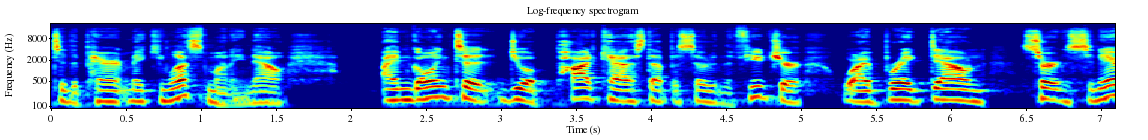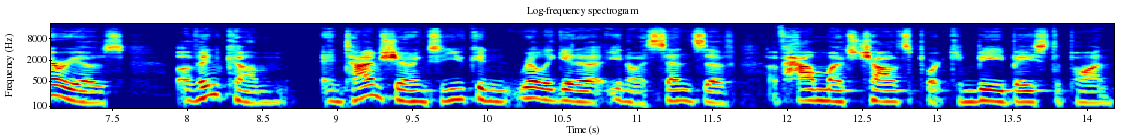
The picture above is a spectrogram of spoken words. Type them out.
to the parent making less money. Now, I'm going to do a podcast episode in the future where I break down certain scenarios of income and time sharing so you can really get a you know a sense of of how much child support can be based upon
